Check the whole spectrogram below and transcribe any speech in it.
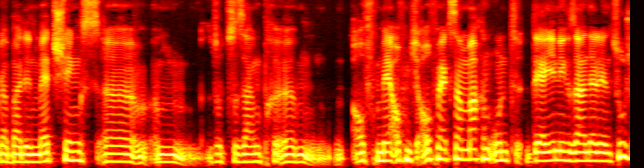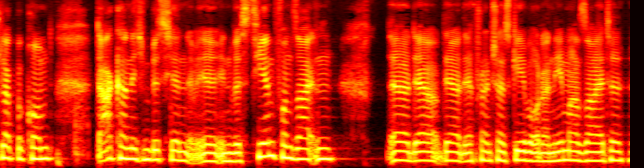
oder bei den Matchings äh, ähm, sozusagen ähm, auf mehr auf mich aufmerksam machen und derjenige sein, der den Zuschlag bekommt. Da kann ich ein bisschen äh, investieren von Seiten äh, der der der Franchisegeber oder Nehmerseite.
